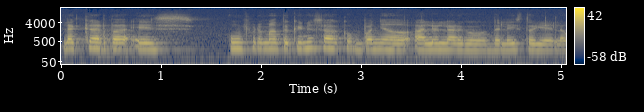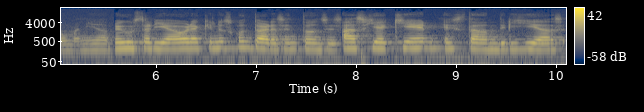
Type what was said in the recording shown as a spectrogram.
La carta es un formato que nos ha acompañado a lo largo de la historia de la humanidad. Me gustaría ahora que nos contaras entonces hacia quién están dirigidas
